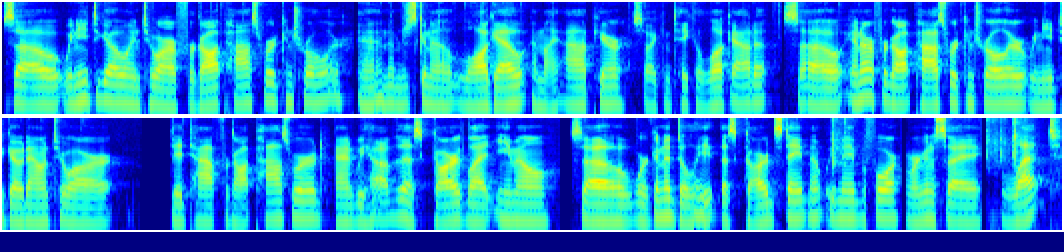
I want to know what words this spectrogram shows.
So we need to go into our forgot password controller and I'm just to log out in my app here so I can take a look at it. So in our forgot password controller, we need to go down to our did tap forgot password and we have this guard let email so we're going to delete this guard statement we made before. We're going to say let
